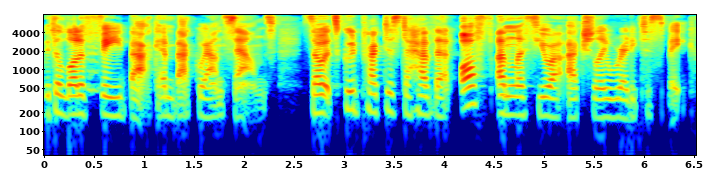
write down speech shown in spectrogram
with a lot of feedback and background sounds. So it's good practice to have that off unless you are actually ready to speak.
